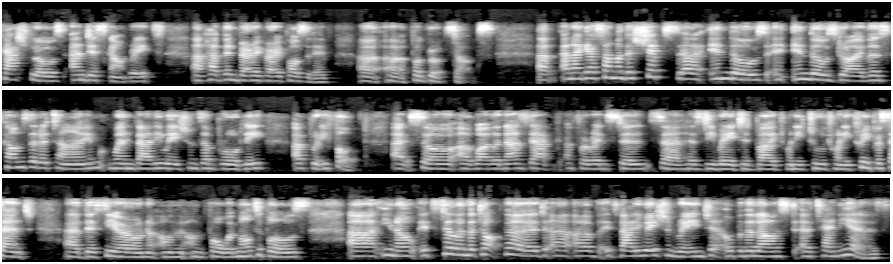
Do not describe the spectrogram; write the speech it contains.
cash flows and discount rates uh, have been very, very positive uh, uh, for growth stocks. Uh, and I guess some of the shifts uh, in those in those drivers comes at a time when valuations are broadly uh, pretty full. so while the Nasdaq, for instance, has derated by 22, 23 percent this year on, on, on forward multiples, you know it's still in the top third of its valuation range over the last 10 years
